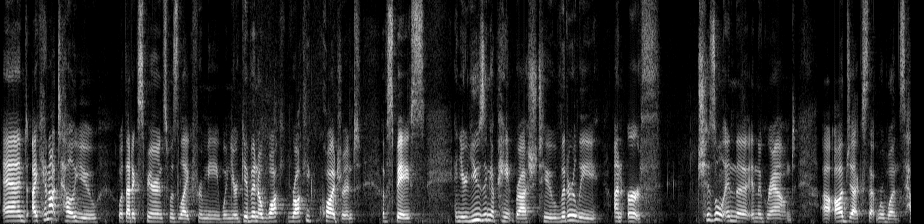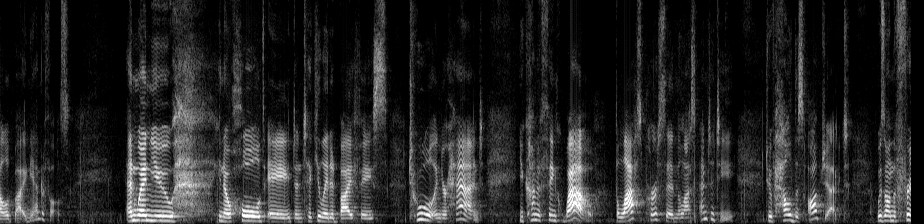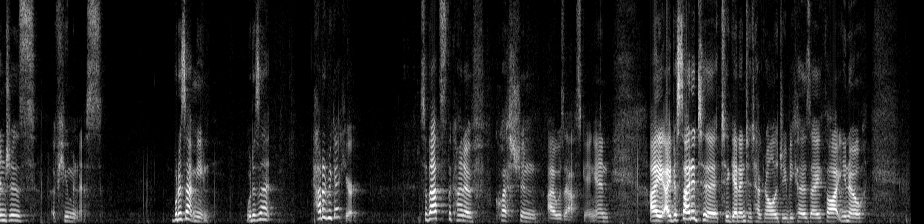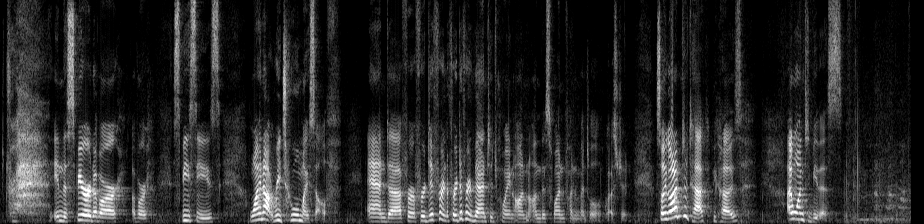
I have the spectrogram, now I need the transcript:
And I cannot tell you what that experience was like for me when you're given a rocky quadrant of space and you're using a paintbrush to literally unearth, chisel in the, in the ground, uh, objects that were once held by Neanderthals. And when you, you know, hold a denticulated biface tool in your hand, you kind of think, wow, the last person, the last entity to have held this object was on the fringes of humanness. What does that mean? What does that, how did we get here? So that's the kind of question I was asking. And I, I decided to, to get into technology because I thought, you know, in the spirit of our, of our species, why not retool myself? And uh, for, for, different, for a different vantage point on, on this one fundamental question. So I got into tech because I want to be this.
